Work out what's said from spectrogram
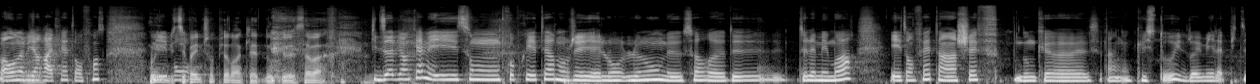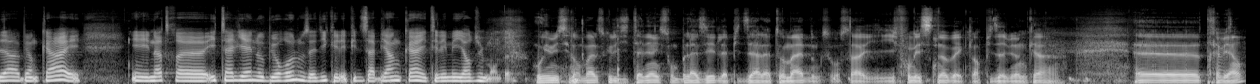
bah, on a bien raclette en France. Oui, mais mais, bon. c'est pas une championne raclette, donc euh, ça va. Pizza Bianca, mais son propriétaire, dont j'ai le nom me sort euh, de, de la mémoire, est en fait un chef. Donc euh, c'est un cuistot, il doit aimer la pizza Bianca. Et, et notre euh, italienne au bureau nous a dit que les pizzas Bianca étaient les meilleures du monde. Oui, mais c'est normal parce que les Italiens ils sont blasés de la pizza à la tomate, donc c'est pour ça ils font des snobs avec leur pizza Bianca. Euh, très bien.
